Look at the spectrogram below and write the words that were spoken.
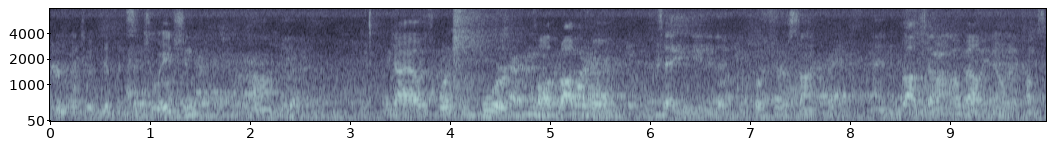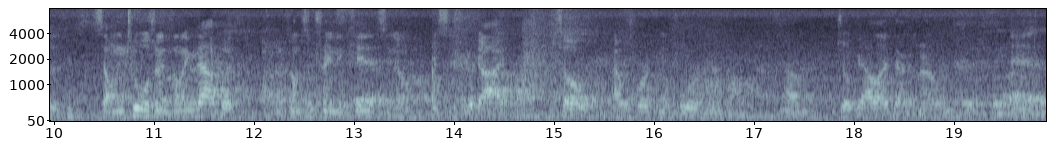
move into a different situation. Um, the guy I was working for called Rob Koll, said he needed a coach for his son. And Rob said, I don't know about, you know, when it comes to selling tools or anything like that, but when it comes to training kids, you know, this is your guy. So I was working for um, Joe Galli down in Maryland, and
